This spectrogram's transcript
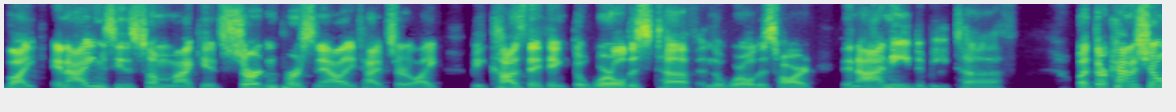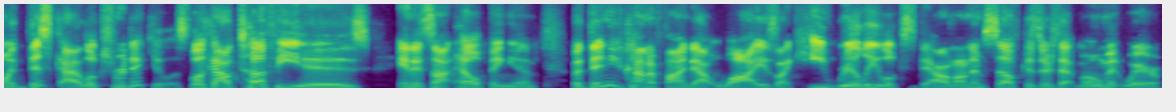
like, and I even see this some of my kids, certain personality types are like, because they think the world is tough and the world is hard, then I need to be tough. But they're kind of showing this guy looks ridiculous. Look how tough he is, and it's not helping him. But then you kind of find out why is like he really looks down on himself because there's that moment where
